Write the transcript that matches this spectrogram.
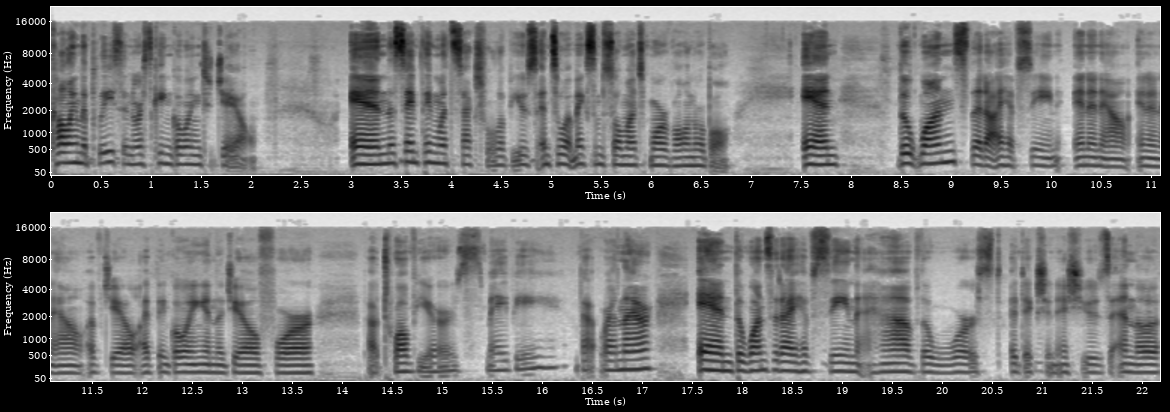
calling the police and risking going to jail. And the same thing with sexual abuse. And so it makes them so much more vulnerable. And the ones that I have seen in and out, in and out of jail, I've been going in the jail for about 12 years, maybe, about around there. And the ones that I have seen that have the worst addiction issues and the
